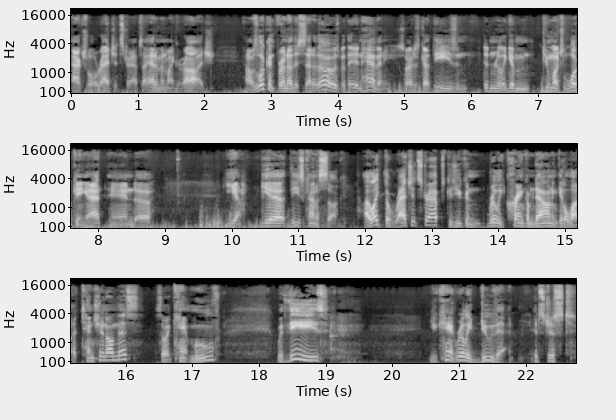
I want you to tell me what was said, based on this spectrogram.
actual ratchet straps. I had them in my garage. I was looking for another set of those, but they didn't have any. So I just got these and didn't really give them too much looking at. And uh, yeah, yeah, these kind of suck. I like the ratchet straps because you can really crank them down and get a lot of tension on this so it can't move. With these, you can't really do that. It's just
